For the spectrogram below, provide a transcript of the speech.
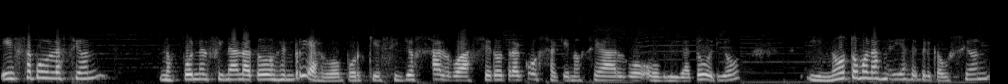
esa población nos pone al final a todos en riesgo, porque si yo salgo a hacer otra cosa que no sea algo obligatorio y no tomo las medidas de precaución,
